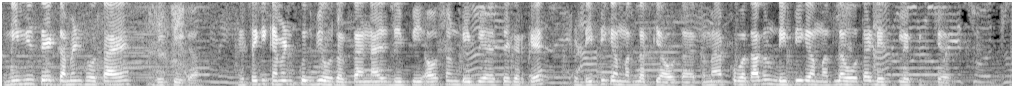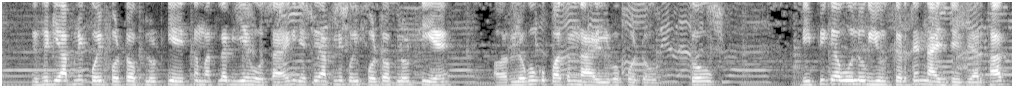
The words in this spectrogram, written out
उन्हीं में से एक कमेंट होता है डीपी का। जैसे कि कमेंट कुछ भी हो सकता है नाइस डीपी ऑसम डीपी ऐसे करके। तो डीपी का मतलब क्या होता है? तो मैं आपको बता दूँ डीपी का मतलब होता है डिस्प्ले पिक्चर जैसे कि आपने कोई फ़ोटो अपलोड की है इसका मतलब ये होता है कि जैसे आपने कोई फ़ोटो अपलोड की है और लोगों को पसंद आ रही है वो फ़ोटो तो डीपी का वो लोग यूज़ करते हैं नाइस डीपी अर्थात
